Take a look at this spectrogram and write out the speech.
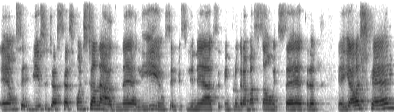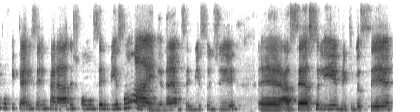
é, um serviço de acesso condicionado, né? Ali, um serviço linear que você tem programação, etc. É, e elas querem, porque querem ser encaradas como um serviço online, né? Um serviço de é, acesso livre que você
